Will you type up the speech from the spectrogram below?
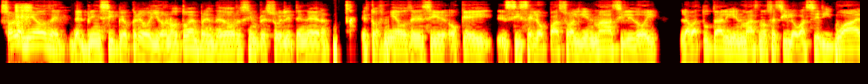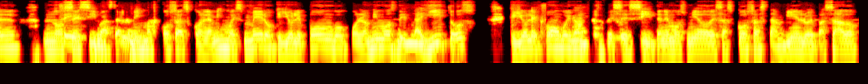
Son los miedos del principio, creo yo, ¿no? Todo emprendedor siempre suele tener estos miedos de decir, ok, si se lo paso a alguien más, si le doy la batuta a alguien más, no sé si lo va a hacer igual, no sé si va a hacer las mismas cosas con el mismo esmero que yo le pongo, con los mismos detallitos que yo le pongo y muchas veces sí, tenemos miedo de esas cosas, también lo he pasado.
